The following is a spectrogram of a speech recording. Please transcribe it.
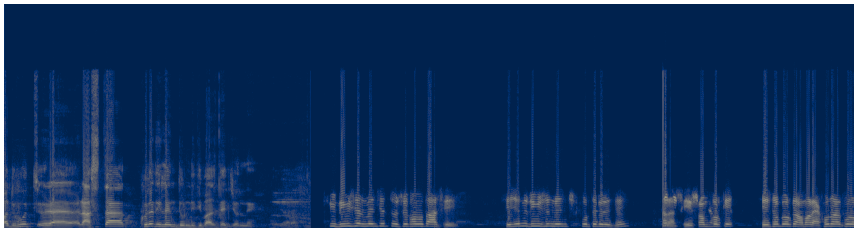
অদ্ভুত রাস্তা খুলে দিলেন দুর্নীতিবাজদের জন্য। কি ডিভিশন বেঞ্চের তো সে ক্ষমতা আছে, সেই জন্য ডিভিশন বেঞ্চ করতে পেরেছে। না সে সম্পর্কে সে সম্পর্কে আমার এখন আর কোনো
